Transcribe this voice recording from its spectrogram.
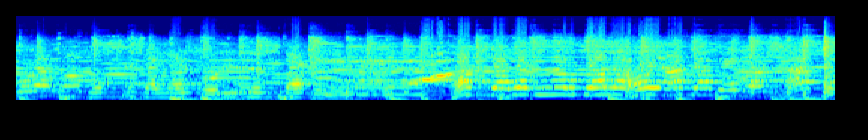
পুরাণ বক্সিসালাই করিলেন প্রাণী হয়ে যাবে সাথে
